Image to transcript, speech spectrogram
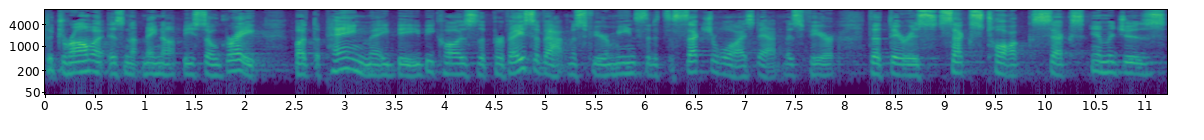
the drama is not, may not be so great, but the pain may be because the pervasive atmosphere means that it's a sexualized atmosphere, that there is sex talk, sex images,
